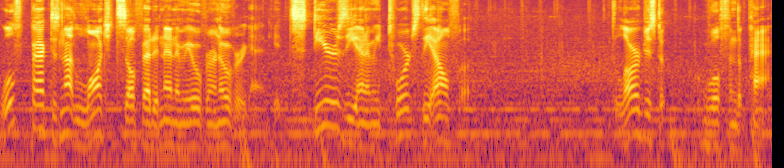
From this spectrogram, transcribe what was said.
Wolf pack does not launch itself at an enemy over and over again. It steers the enemy towards the alpha, the largest wolf in the pack.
